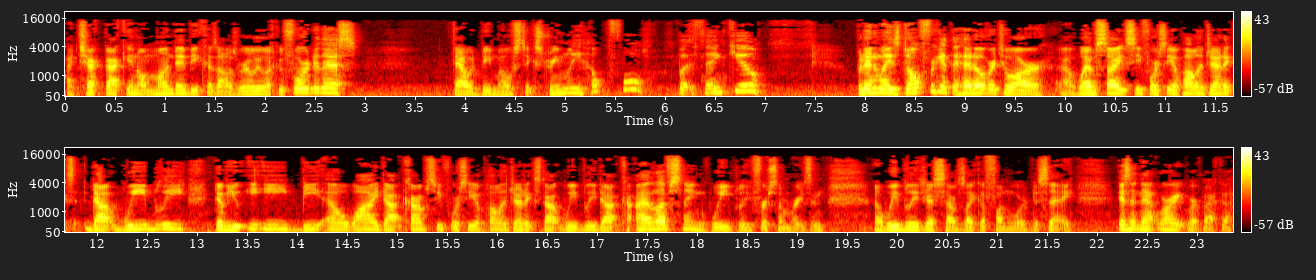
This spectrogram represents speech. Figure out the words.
I checked back in on Monday because I was really looking forward to this." That would be most extremely helpful. But thank you. But anyways, don't forget to head over to our uh, website, c4capologetics.weebly, W-E-E-B-L-Y dot com, c4capologetics.weebly.com. I love saying Weebly for some reason. Uh, Weebly just sounds like a fun word to say. Isn't that right, Rebecca?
